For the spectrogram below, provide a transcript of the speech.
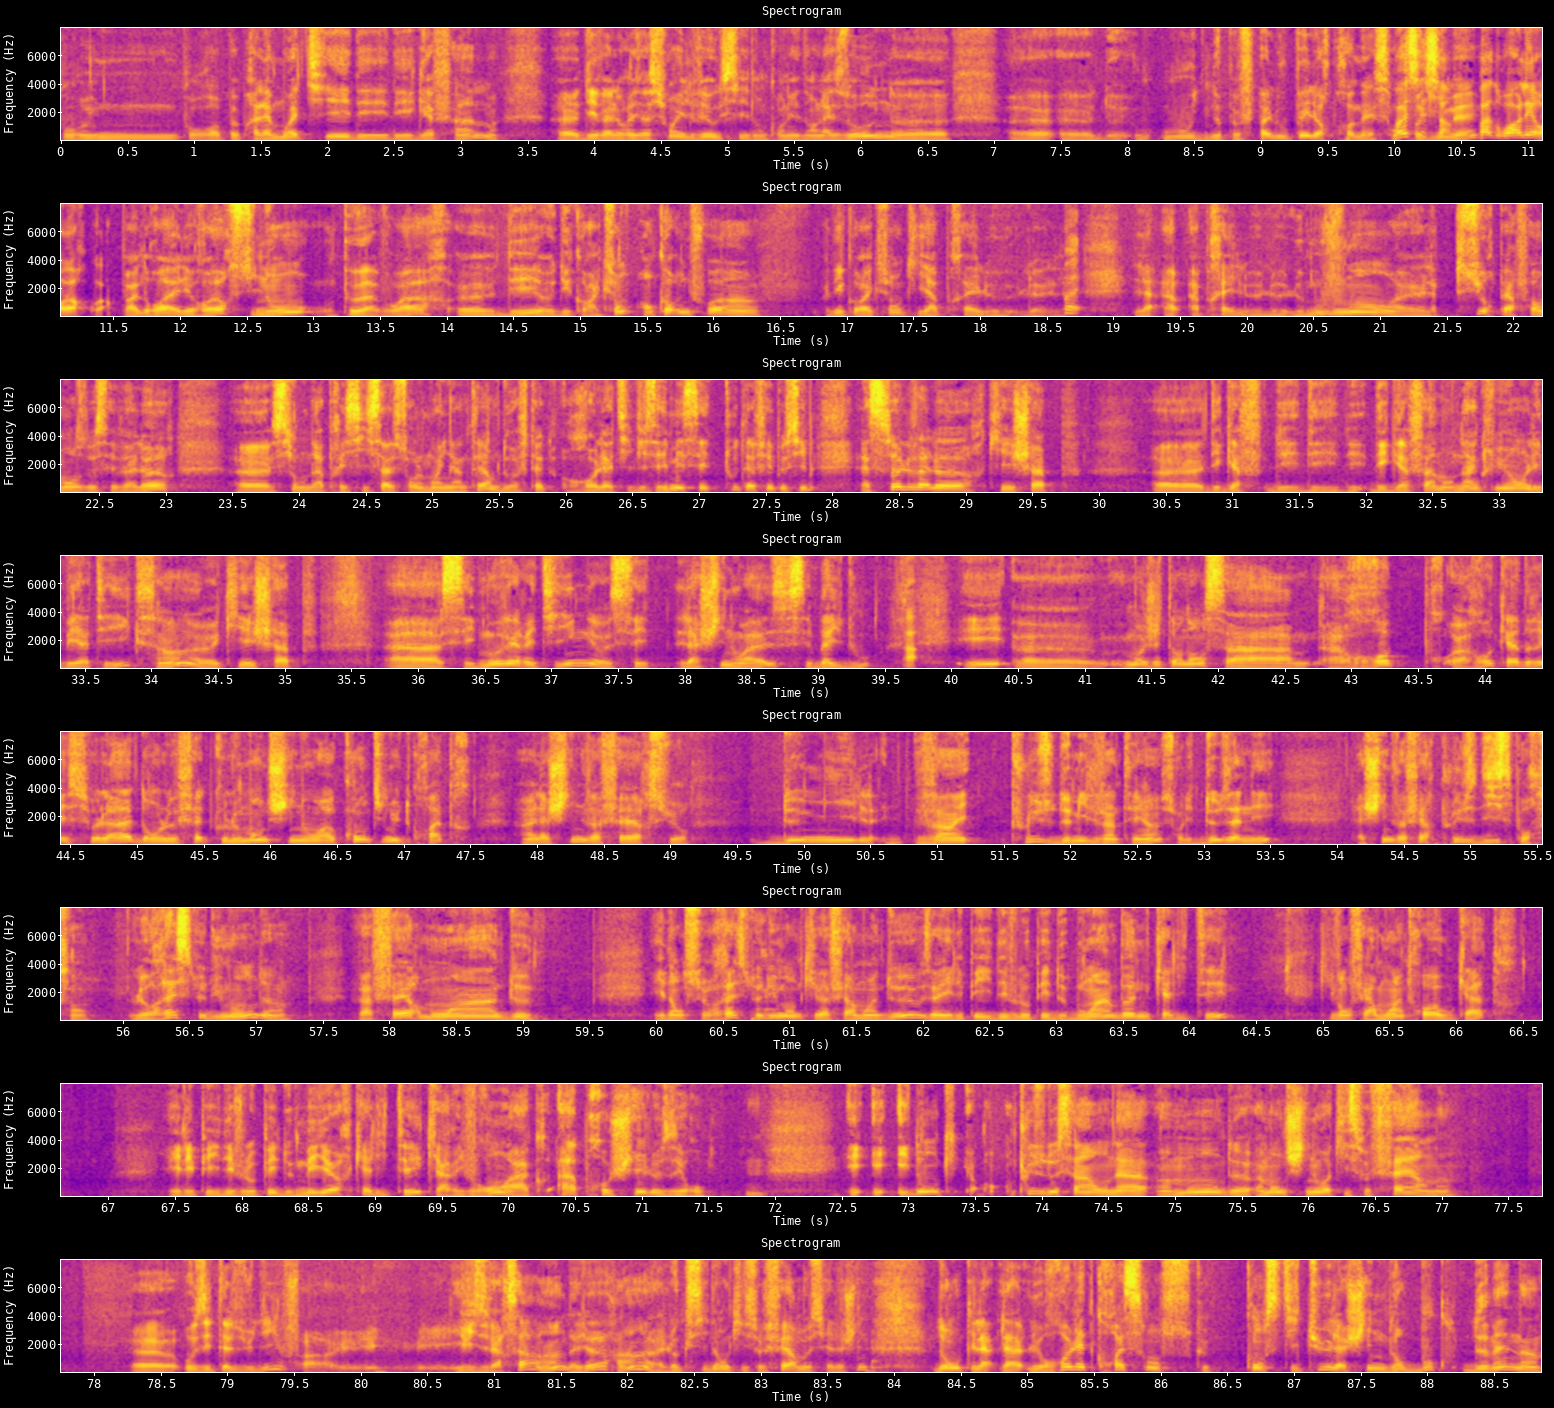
pour, une, pour à peu près la moitié des, des GAFAM euh, des valorisations élevées aussi. Donc on est dans la zone euh, où ils ne peuvent pas louper leurs promesses. Ouais, c'est ça. Pas droit à l'erreur. quoi. Pas droit à l'erreur, sinon on peut avoir des, des, corrections. Encore une fois, hein, des corrections qui, après le, après le, le mouvement, la surperformance de ces valeurs, euh, si on apprécie ça sur le moyen terme, doivent être relativisées. Mais c'est tout à fait possible. La seule valeur qui échappe euh, des, des, GAFAM, en incluant les BATX, hein, euh, qui échappe à ces mauvais ratings, c'est la chinoise, c'est Baidu. Ah. Et moi, j'ai tendance à, recadrer cela dans le fait que le monde chinois continue de croître. Hein, la Chine va faire sur 2020 plus 2021, sur les deux années, la Chine va faire plus 10%. Le reste du monde va faire moins 2. Et dans ce reste du monde qui va faire moins 2, vous avez les pays développés de moins bonne qualité qui vont faire moins 3 ou 4. Et les pays développés de meilleure qualité qui arriveront à approcher le zéro. Hmm. Et, et, donc, en plus de ça, on a un monde, un monde chinois qui se ferme euh, aux États-Unis, enfin, et, vice-versa hein, d'ailleurs, hein, à l'Occident qui se ferme aussi à la Chine. Donc le relais de croissance que constitue la Chine dans beaucoup de domaines,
